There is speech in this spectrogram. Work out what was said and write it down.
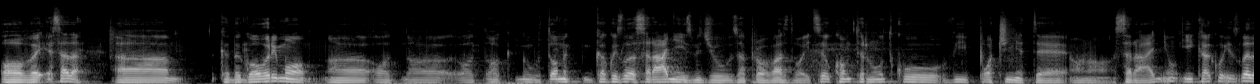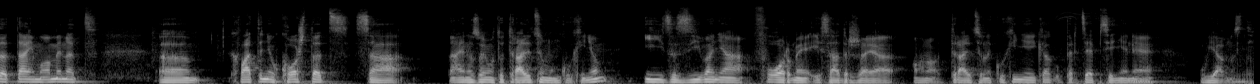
Ovaj, e sada, a, kada govorimo a, o, o, o, o tome kako izgleda saradnja između zapravo vas dvojice, u kom trenutku vi počinjete ono, saradnju i kako izgleda taj moment um, hvatanja u koštac sa, aj nazovimo to tradicionalnom kuhinjom i izazivanja forme i sadržaja ono, tradicionalne kuhinje i kako percepcije njene u javnosti.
